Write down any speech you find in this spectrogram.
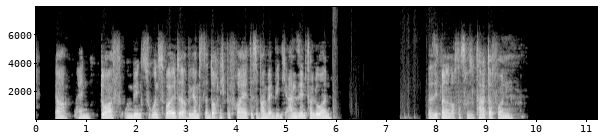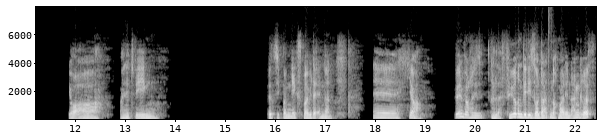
ja, ein Dorf unbedingt zu uns wollte, aber wir haben es dann doch nicht befreit, deshalb haben wir ein wenig Ansehen verloren. Da sieht man dann auch das Resultat davon. Ja, meinetwegen. Wird sich beim nächsten Mal wieder ändern. Äh, ja. Führen wir, die, führen wir die Soldaten doch mal in Angriff.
